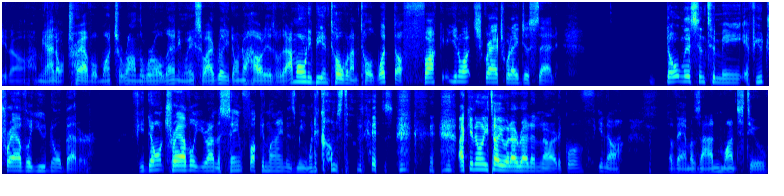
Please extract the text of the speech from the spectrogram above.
You know, I mean, I don't travel much around the world anyway, so I really don't know how it is with there. I'm only being told what I'm told. What the fuck? You know what? Scratch what I just said don't listen to me. If you travel, you know better. If you don't travel, you're on the same fucking line as me when it comes to this. I can only tell you what I read in an article of, you know, of Amazon wants to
